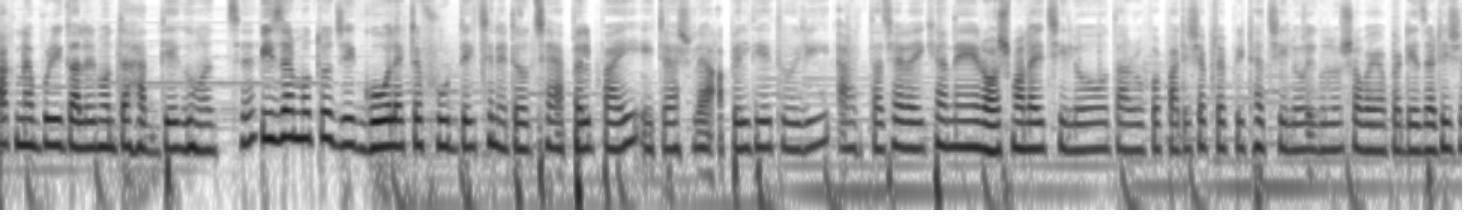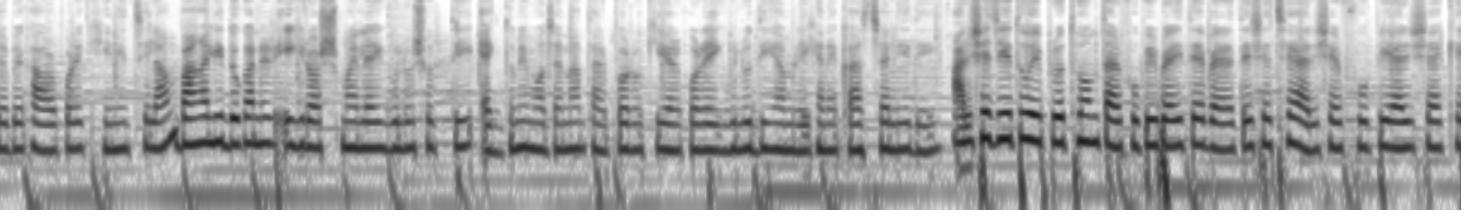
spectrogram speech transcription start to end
পাকনাপুরি গালের মধ্যে হাত দিয়ে ঘুমাচ্ছে। পিজার মতো যে গোল একটা ফুড দেখছেন এটা হচ্ছে অ্যাপেল পাই এটা আসলে আপেল দিয়ে তৈরি। আর তাছাড়া এখানে রসমালাই ছিল, তার উপর পাটিসাপটা পিঠা ছিল, এগুলো সবাই আমরা ডেজার্ট হিসেবে খাওয়ার পরে খেয়ে নিচ্ছিলাম। বাঙালি দোকানের এই রসমালাইগুলো সত্যি একদমই মজা না, তারপরও কি আর করে, এগুলো দিয়ে আমরা এখানে কাজ চালিয়ে দিই। আরিশা যেহেতু এই প্রথম, তার ফুপির বাড়িতে বেড়াতে এসেছে। আরিশার ফুপি আরিশাকে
